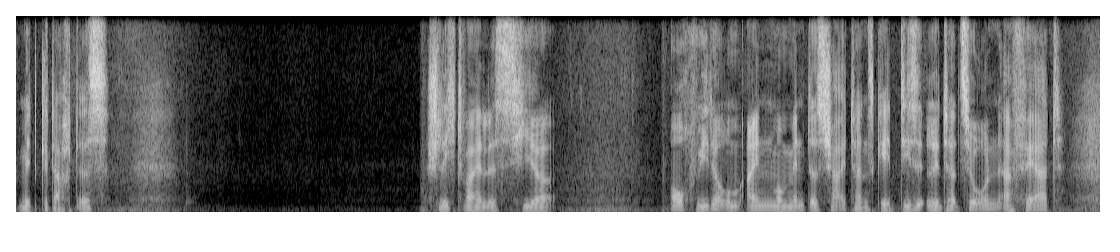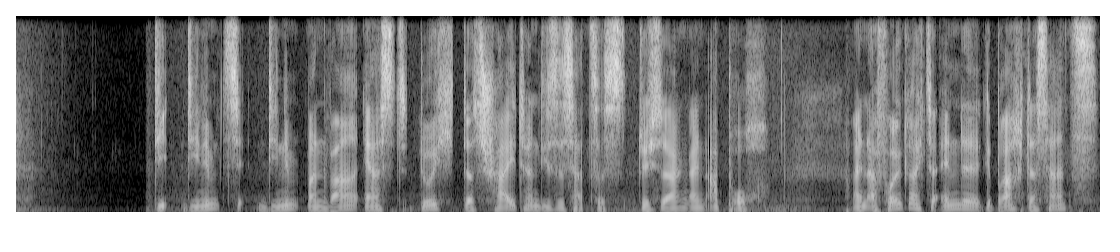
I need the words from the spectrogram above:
mitgedacht ist, Schlicht weil es hier auch wieder um einen Moment des Scheiterns geht. Diese Irritation erfährt, die, die, nimmt, die nimmt man wahr erst durch das Scheitern dieses Satzes, durch sagen einen Abbruch. Ein erfolgreich zu Ende gebrachter Satz,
